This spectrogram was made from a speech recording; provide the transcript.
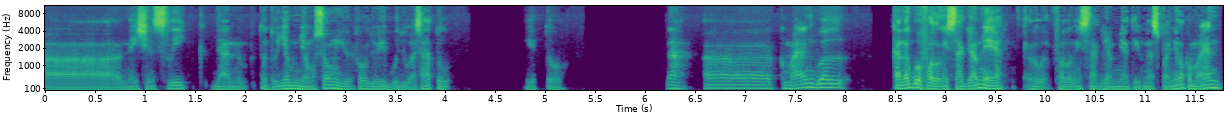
uh, Nations League dan tentunya menyongsong Euro 2021 gitu. Nah, uh, kemarin gue karena gue follow Instagramnya ya, follow Instagramnya timnas Spanyol kemarin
